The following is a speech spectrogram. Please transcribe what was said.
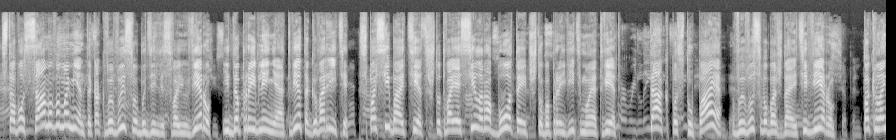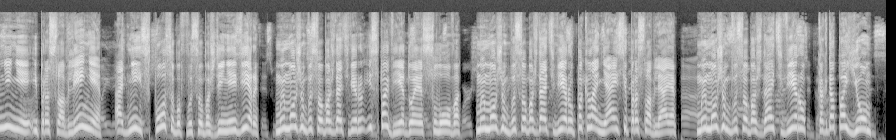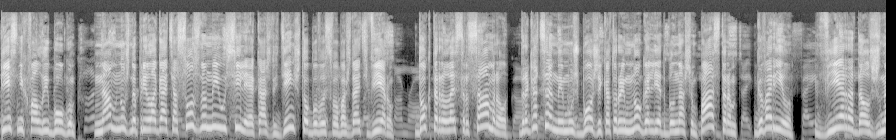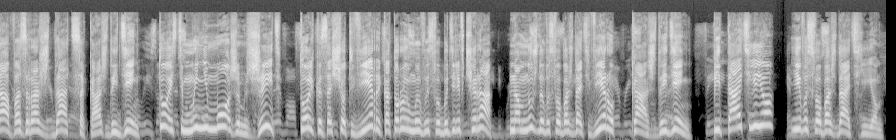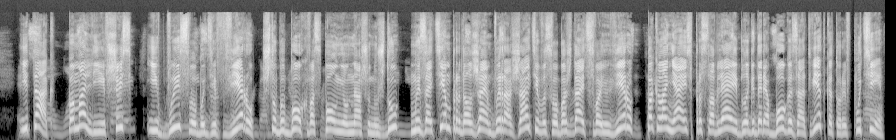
С того самого момента, как вы высвободили свою веру и до проявления ответа говорите «Спасибо, Отец, что Твоя сила работает, чтобы проявить мой ответ». Так поступая, вы высвобождаете веру. Поклонение и прославление – одни из способов высвобождения веры. Мы можем высвобождать веру, исповедуя Слово. Мы можем высвобождать веру, поклоняясь и прославляя. Мы можем высвобождать веру, когда поем песни хвалы Богу. Нам нужно прилагать осознанные усилия каждый день, чтобы высвобождать веру. Доктор Лестер Саммерл, драгоценный муж Божий, который много лет был нашим пастором, говорил, вера должна возрождаться каждый день. То есть мы не можем жить только за счет веры, которую мы высвободили вчера. Нам нужно высвобождать веру каждый день, питать ее и высвобождать ее. Итак, помолившись, и высвободив веру, чтобы Бог восполнил нашу нужду, мы затем продолжаем выражать и высвобождать свою веру, поклоняясь, прославляя и благодаря Бога за ответ, который в пути.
